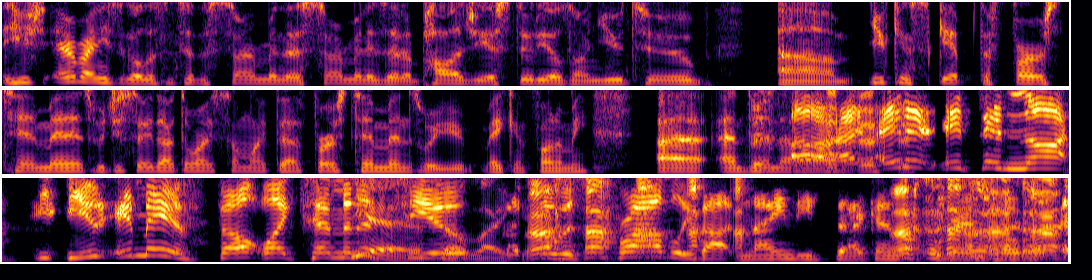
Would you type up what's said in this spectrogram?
You should, everybody needs to go listen to the sermon. The sermon is at Apologia Studios on YouTube. Um, you can skip the first 10 minutes. Would you say, Dr. White, something like that? First 10 minutes where you're making fun of me. Uh, and then, uh, Uh, and it, it did not. You, it may have felt like ten minutes Yeah, to it you, felt like but it was probably about ninety seconds at most.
